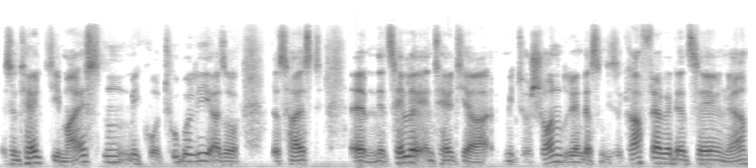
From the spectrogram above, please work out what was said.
Es enthält die meisten Mikrotubuli, also das heißt, äh, eine Zelle enthält ja Mitochondrien, das sind diese Kraftwerke der Zellen. Ja?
